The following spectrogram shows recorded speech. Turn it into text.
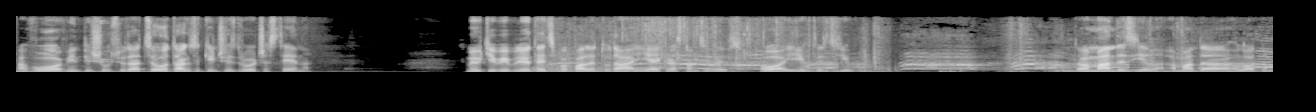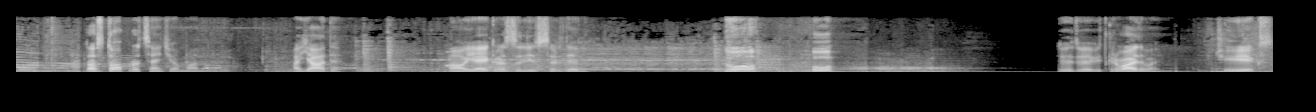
А во, він пішов сюди. Це отак закінчується друга частина. Ми в тій бібліотеці попали туди, і я якраз там з'явився. О, її хтось з'їв. То Аманда з'їла. Аманда голодна була. Та 100% Аманда. А я де? А, я якраз заліз всередину. Ну! О! Диви, диви, відкривай давай. Чікс.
